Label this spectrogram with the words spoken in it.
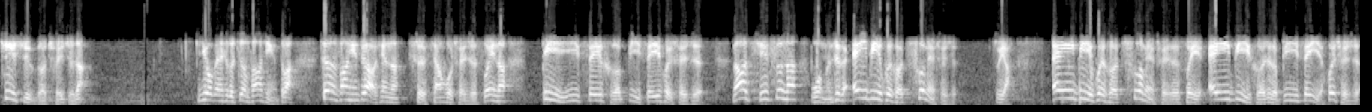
这是个垂直的，右边是个正方形，对吧？正方形对角线呢是相互垂直，所以呢，BEC 和 BC 会垂直。然后其次呢，我们这个 AB 会和侧面垂直，注意啊。AB 会和侧面垂直，所以 AB 和这个 BEC 也会垂直，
